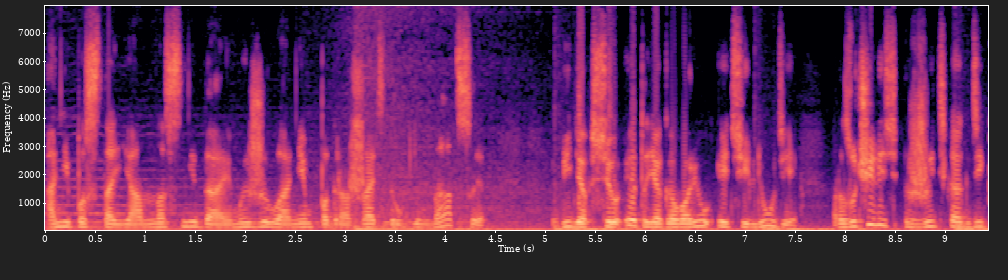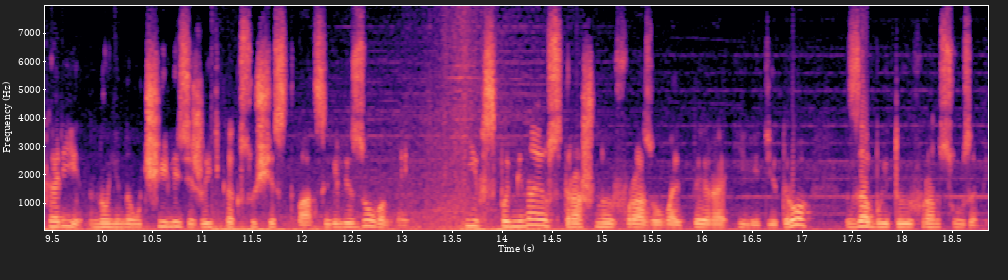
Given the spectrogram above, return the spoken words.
Они постоянно снедаемы желанием подражать другим нациям. Видя все это, я говорю, эти люди разучились жить как дикари, но не научились жить как существа цивилизованные. И вспоминаю страшную фразу Вольтера или Дидро, забытую французами.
